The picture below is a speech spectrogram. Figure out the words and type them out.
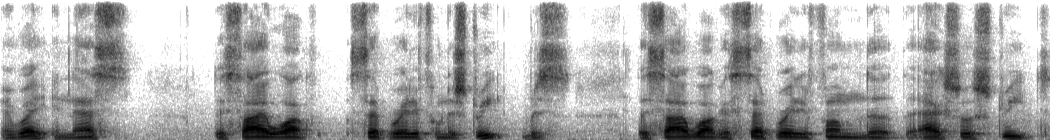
And right, and that's the sidewalk separated from the street, but the sidewalk is separated from the, the actual street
